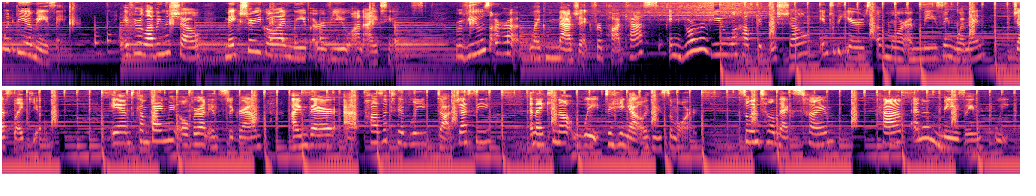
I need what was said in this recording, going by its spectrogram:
would be amazing. If you're loving the show, make sure you go and leave a review on iTunes. Reviews are like magic for podcasts, and your review will help get this show into the ears of more amazing women just like you. And come find me over on Instagram. I'm there at positively.jessie, and I cannot wait to hang out with you some more. So until next time, have an amazing week.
